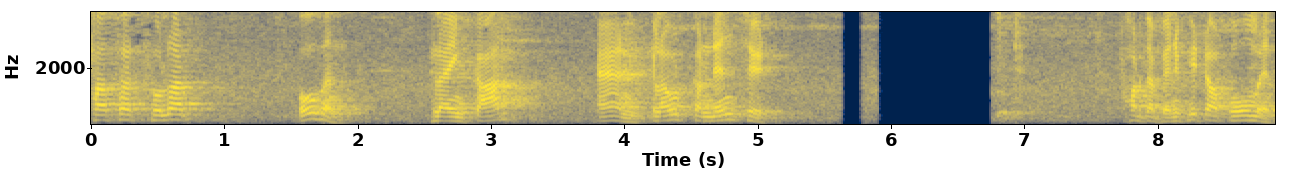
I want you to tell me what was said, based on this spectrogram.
such as solar oven flying car and cloud condensate for the benefit of women.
